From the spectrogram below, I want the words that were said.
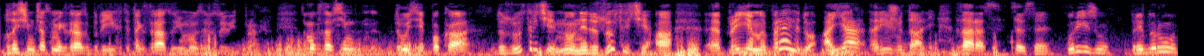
ближчим часом, як зразу буду їхати, так зразу йому завезу і відправлю. Тому казав всім, друзі, пока до зустрічі. Ну не до зустрічі, а е, приємного перегляду. А я ріжу далі. Зараз це все поріжу, приберу,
